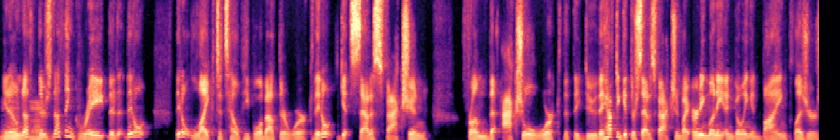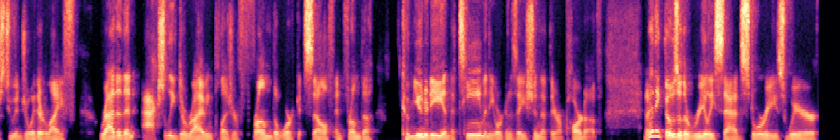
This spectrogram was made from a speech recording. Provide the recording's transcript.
You know mm-hmm. nothing there's nothing great. They, they don't they don't like to tell people about their work. They don't get satisfaction from the actual work that they do. They have to get their satisfaction by earning money and going and buying pleasures to enjoy their life rather than actually deriving pleasure from the work itself and from the community and the team and the organization that they're a part of. And I think those are the really sad stories where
